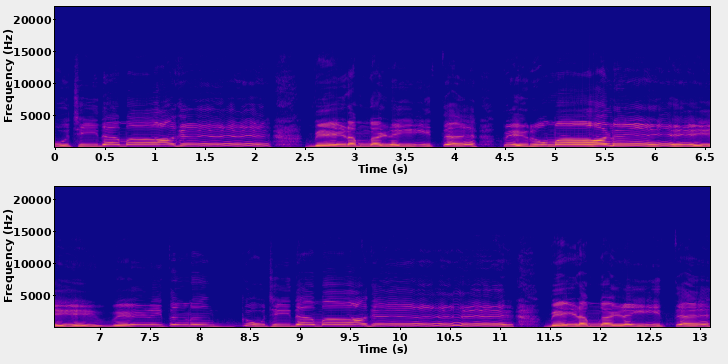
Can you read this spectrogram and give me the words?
உச்சிதமாக வேடம் கழைத்த பெருமாளே வேலை தனக்கு உச்சிதமாக வேடம் கழைத்த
